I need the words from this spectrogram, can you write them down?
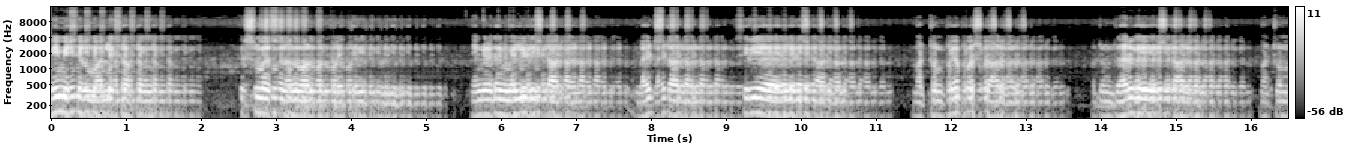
மீமிஷல் மர்லி ஷாப்பிங் கிறிஸ்துமஸ் நல்வாழ்த்துக்களை தெரிவித்துக் கொள்கிறேன். எங்களிடம் எல்இடி ஸ்டார்கள் லைட் ஸ்டார்கள் சிறிய எல்இடி ஸ்டார்கள் மற்றும் பேப்பர் ஸ்டார்கள் மற்றும் தருகை ஸ்டார்கள் மற்றும்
